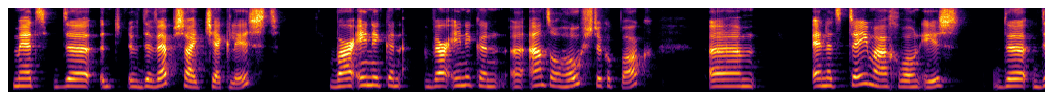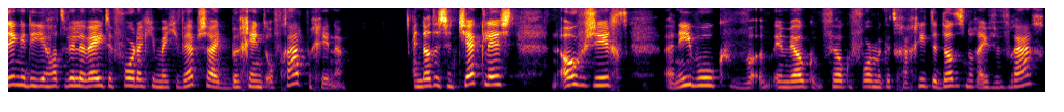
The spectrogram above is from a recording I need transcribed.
met de, de website checklist, waarin ik een, waarin ik een uh, aantal hoofdstukken pak. Um, en het thema gewoon is de dingen die je had willen weten voordat je met je website begint of gaat beginnen. En dat is een checklist, een overzicht, een e-book. In welke, welke vorm ik het ga gieten, dat is nog even een vraag.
